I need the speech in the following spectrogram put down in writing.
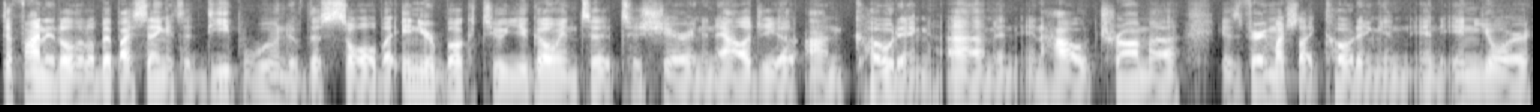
define it a little bit by saying it's a deep wound of the soul. But in your book too, you go into to share an analogy on coding um, and and how trauma is very much like coding. And and in your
